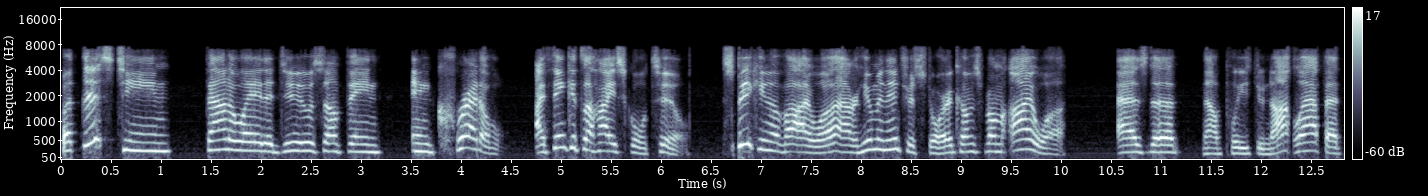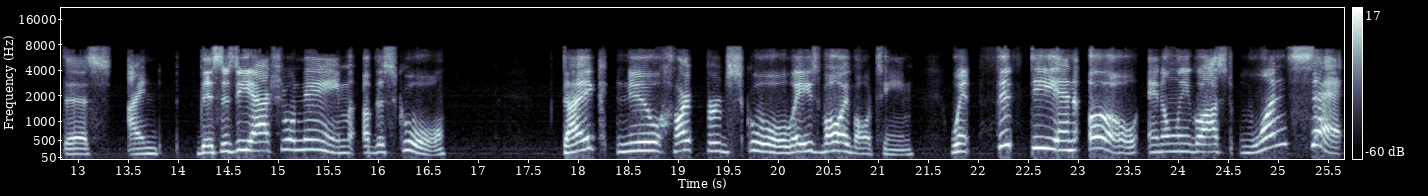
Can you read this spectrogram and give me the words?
But this team found a way to do something incredible. I think it's a high school too. Speaking of Iowa, our human interest story comes from Iowa. As the now, please do not laugh at this. I this is the actual name of the school. Dike New Hartford School ladies volleyball team went 50 and 0 and only lost one set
